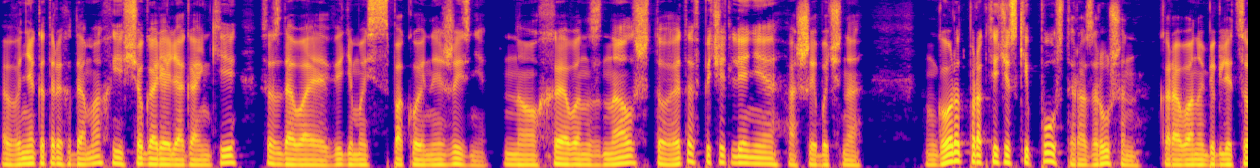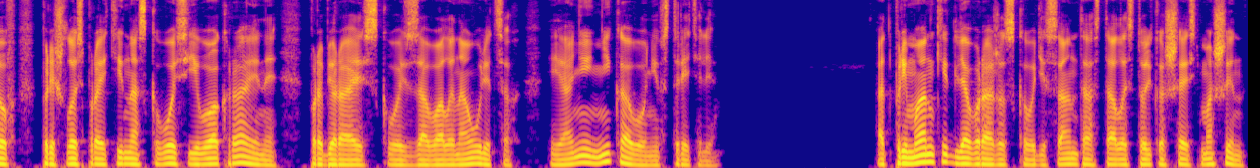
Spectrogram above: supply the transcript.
В некоторых домах еще горели огоньки, создавая видимость спокойной жизни. Но Хевен знал, что это впечатление ошибочно. Город практически пуст и разрушен. Каравану беглецов пришлось пройти насквозь его окраины, пробираясь сквозь завалы на улицах, и они никого не встретили. От приманки для вражеского десанта осталось только шесть машин,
